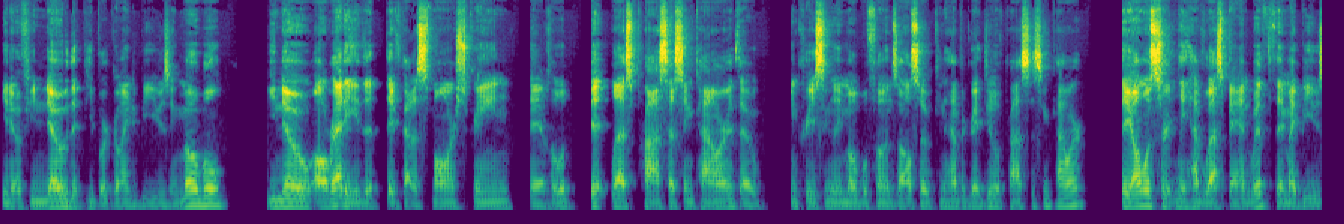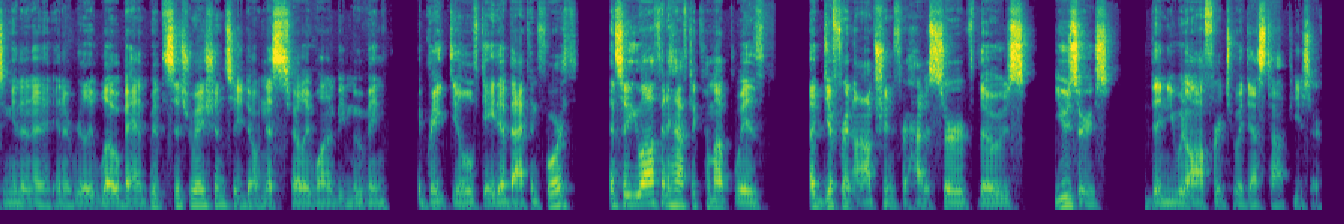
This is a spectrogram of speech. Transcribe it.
You know, if you know that people are going to be using mobile, you know already that they've got a smaller screen, they have a bit less processing power, though increasingly mobile phones also can have a great deal of processing power they almost certainly have less bandwidth. They might be using it in a, in a really low bandwidth situation. So you don't necessarily want to be moving a great deal of data back and forth. And so you often have to come up with a different option for how to serve those users than you would offer to a desktop user.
